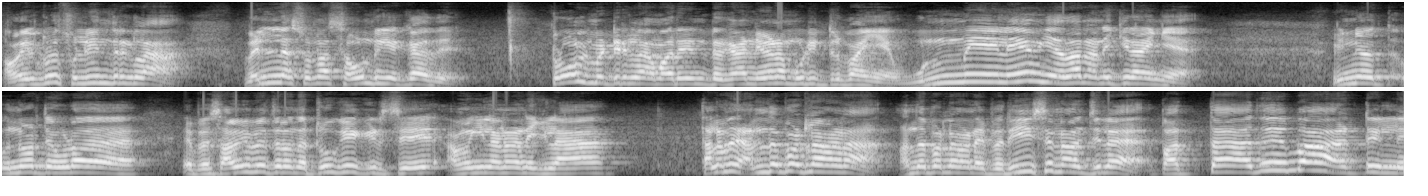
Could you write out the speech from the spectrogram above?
அவங்க கூட சொல்லியிருந்துருக்கலாம். வெளில சொன்னால் சவுண்டு கேட்காது. ட்ரோல் மெட்டீரியல் மாதிரின்றக்காண்டி வேணா மூடிட்டு இருப்பாங்க. உண்மையிலேயே இங்கே அதான் நினைக்கிறாங்க. இன்னொரு இன்னொருத்த கூட இப்போ சமீபத்தில் வந்த டூ கே கிட்ஸு அவங்களாம் என்ன நினைக்கலாம்? தலைமை அந்த பாட்டில் வேணாம். அந்த பாட்டில் வேணாம். இப்போ ரீசனாக வச்சுல பத்தாவது பாட்டில்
